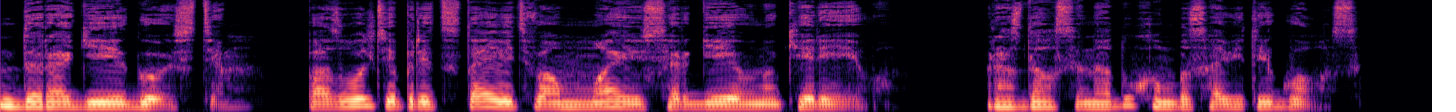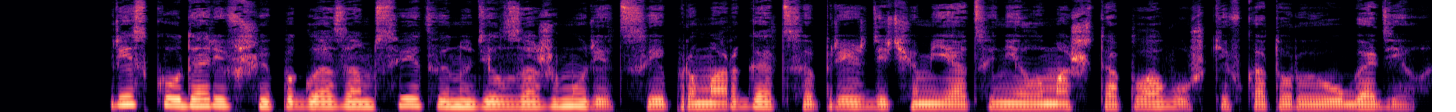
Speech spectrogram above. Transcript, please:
«Дорогие гости, позвольте представить вам Майю Сергеевну Кирееву», — раздался над ухом басовитый голос. Резко ударивший по глазам свет вынудил зажмуриться и проморгаться, прежде чем я оценила масштаб ловушки, в которую угодила.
